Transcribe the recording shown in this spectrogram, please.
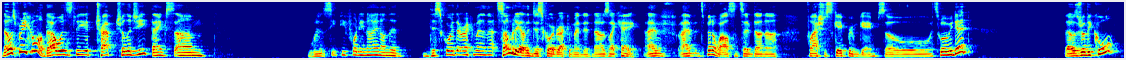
that was pretty cool. That was the Trap trilogy. Thanks, um, was it CP49 on the Discord that recommended that? Somebody on the Discord recommended, and I was like, hey, I've, I've, it's been a while since I've done a Flash escape room game, so it's what we did. That was really cool.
